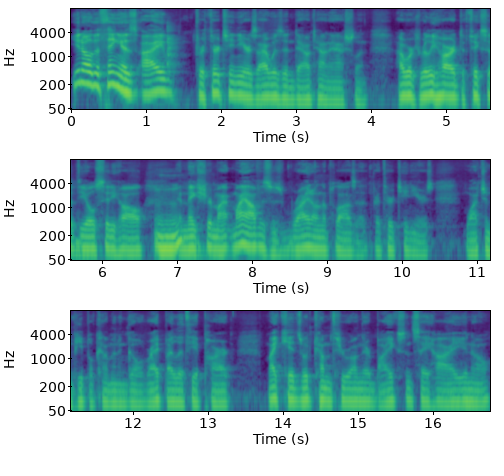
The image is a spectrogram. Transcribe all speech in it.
You know, the thing is, I for 13 years I was in downtown Ashland. I worked really hard to fix up the old city hall mm-hmm. and make sure my my office was right on the plaza for 13 years, watching people come in and go right by Lithia Park. My kids would come through on their bikes and say hi. You know,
